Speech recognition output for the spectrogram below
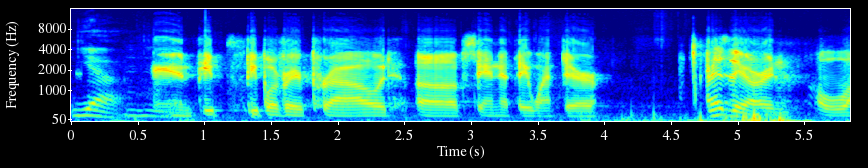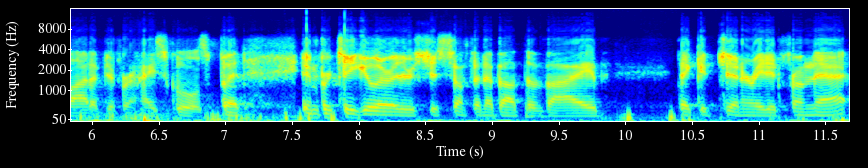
Yeah. Mm-hmm. And pe- people are very proud of saying that they went there, as they are in a lot of different high schools. But in particular, there's just something about the vibe that get generated from that.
